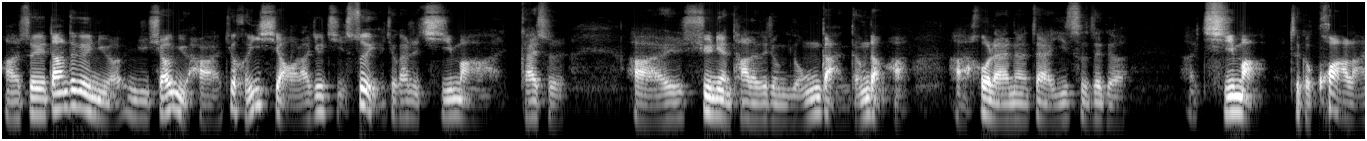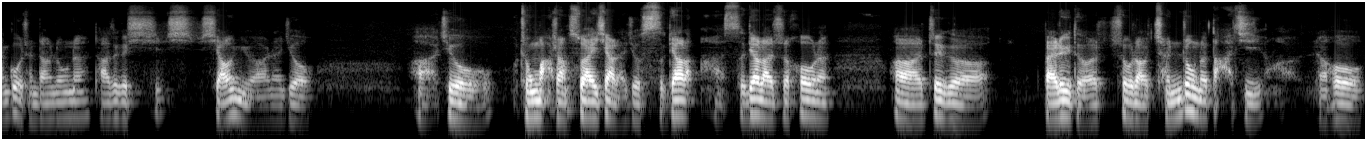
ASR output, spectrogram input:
啊，所以当这个女儿女小女孩就很小了，就几岁就开始骑马，开始啊训练她的这种勇敢等等哈啊，后来呢，在一次这个啊骑马这个跨栏过程当中呢，她这个小小女儿呢就啊就。从马上摔下来就死掉了啊！死掉了之后呢，啊，这个白瑞德受到沉重的打击啊。然后，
